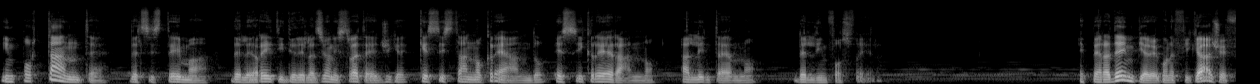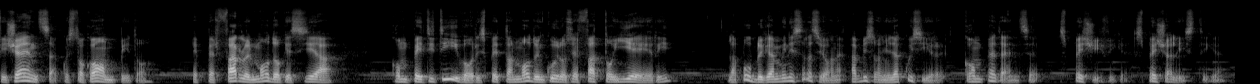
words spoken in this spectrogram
importante del sistema delle reti di relazioni strategiche che si stanno creando e si creeranno all'interno dell'infosfera. E per adempiere con efficacia e efficienza questo compito e per farlo in modo che sia competitivo rispetto al modo in cui lo si è fatto ieri, la pubblica amministrazione ha bisogno di acquisire competenze specifiche, specialistiche,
